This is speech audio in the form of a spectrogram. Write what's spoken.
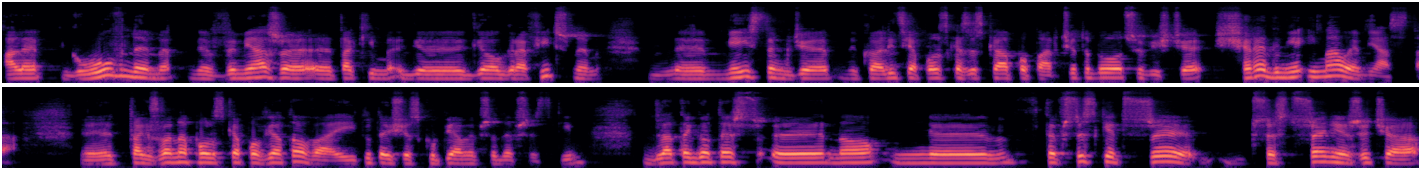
ale głównym w wymiarze e, takim e, geograficznym miejscem, gdzie Koalicja Polska zyskała poparcie, to było oczywiście średnie i małe miasta. E, tak zwana Polska powiatowa i tutaj się skupiamy przede wszystkim. Dlatego też e, no, e, te wszystkie trzy przestrzenie życia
